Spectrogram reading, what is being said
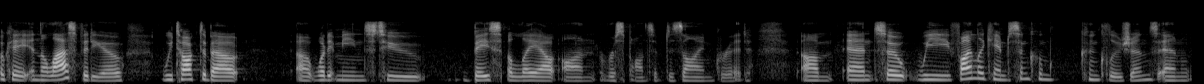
Okay, in the last video, we talked about uh, what it means to base a layout on responsive design grid. Um, and so we finally came to some conclusions, and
